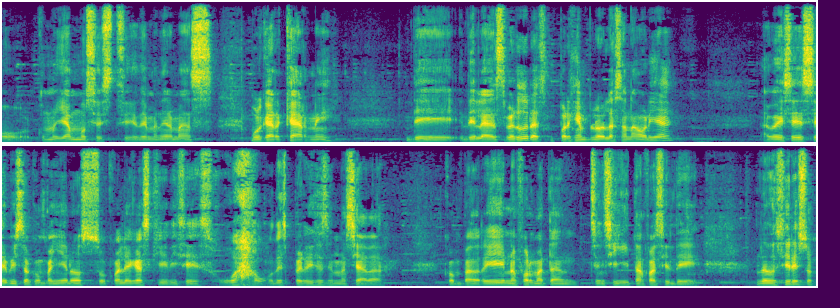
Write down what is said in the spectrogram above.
o como llamamos este, de manera más vulgar, carne de, de las verduras. Por ejemplo, la zanahoria a veces he visto compañeros o colegas que dices, wow, desperdicias demasiada, compadre. Y hay una forma tan sencilla y tan fácil de reducir eso.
